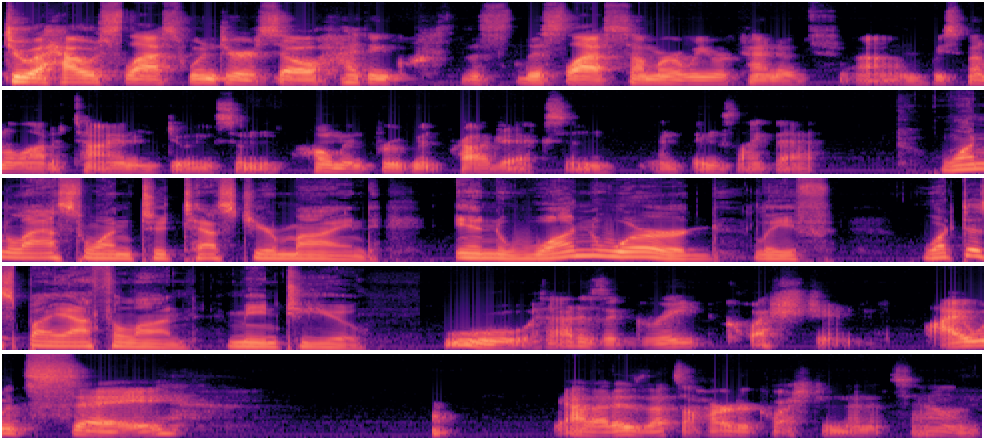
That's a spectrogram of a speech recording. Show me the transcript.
to a house last winter. So I think this this last summer we were kind of um, we spent a lot of time doing some home improvement projects and and things like that. One last one to test your mind. In one word, Leif, what does biathlon mean to you? Ooh, that is a great question. I would say, yeah, that is that's a harder question than it sounds.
